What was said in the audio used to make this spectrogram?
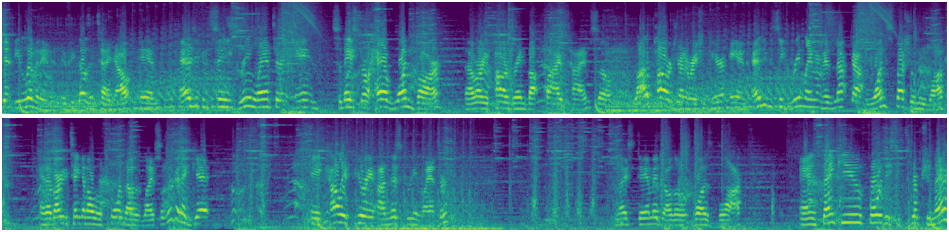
get eliminated if he doesn't tag out. And as you can see, Green Lantern and Sinestro have one bar. I've already power drained about five times, so a lot of power generation here. And as you can see, Green Lantern has not got one special move off, and I've already taken over 4,000 life. So we're going to get a Kali Fury on this Green Lantern. Nice damage, although it was blocked. And thank you for the subscription there.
